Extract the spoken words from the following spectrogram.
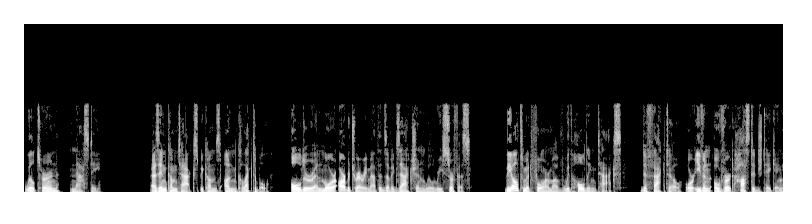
will turn nasty. As income tax becomes uncollectible, older and more arbitrary methods of exaction will resurface. The ultimate form of withholding tax de facto, or even overt hostage taking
